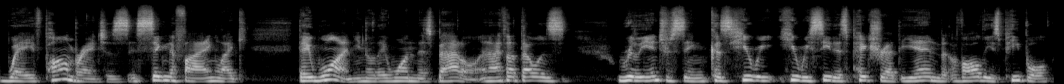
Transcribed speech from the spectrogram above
wave palm branches, signifying like they won. You know, they won this battle. And I thought that was really interesting because here we here we see this picture at the end of all these people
